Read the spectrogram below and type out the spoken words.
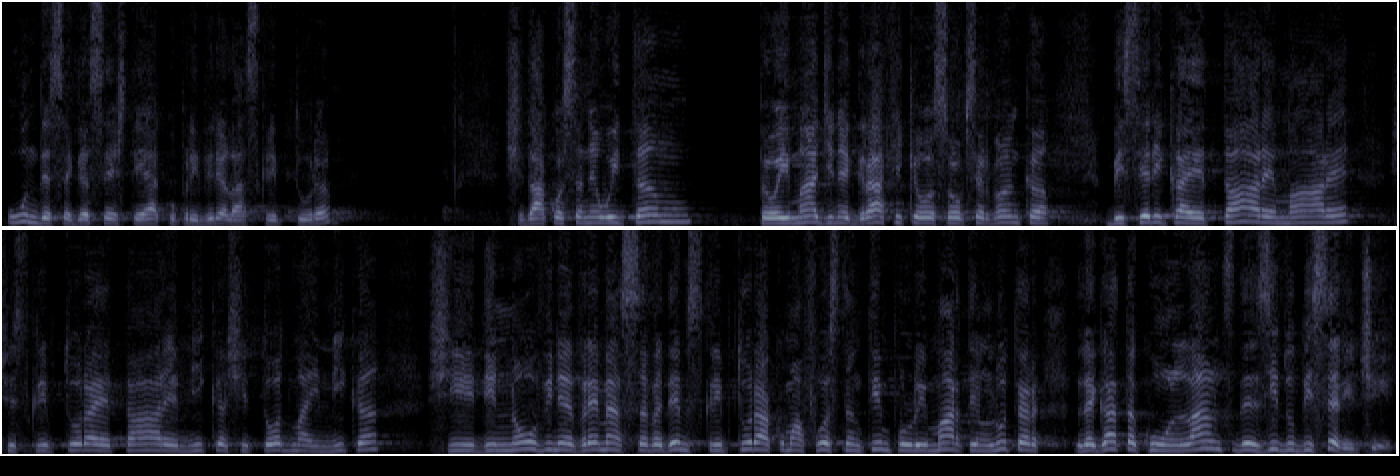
unde se găsește ea cu privire la Scriptură. Și dacă o să ne uităm pe o imagine grafică, o să observăm că biserica e tare mare și Scriptura e tare mică și tot mai mică și din nou vine vremea să vedem Scriptura cum a fost în timpul lui Martin Luther legată cu un lanț de zidul bisericii.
